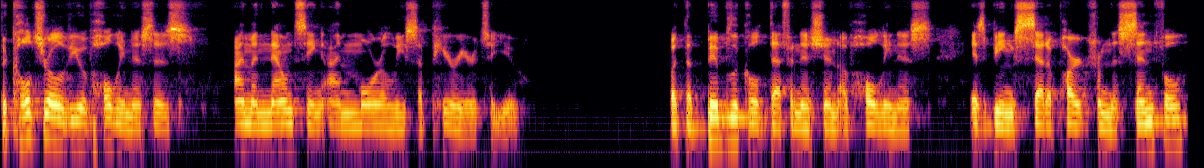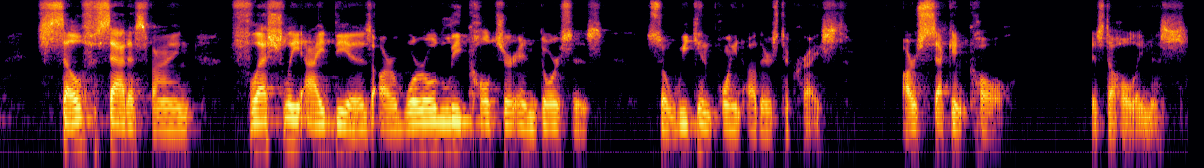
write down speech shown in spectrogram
The cultural view of holiness is I'm announcing I'm morally superior to you. But the biblical definition of holiness is being set apart from the sinful, self satisfying, fleshly ideas our worldly culture endorses so we can point others to Christ. Our second call is to holiness.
